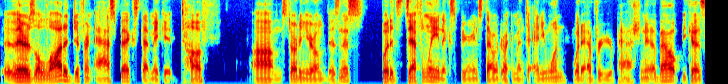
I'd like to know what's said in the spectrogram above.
there's a lot of different aspects that make it tough um, starting your own business, but it's definitely an experience that I would recommend to anyone, whatever you're passionate about, because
